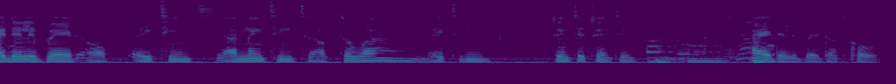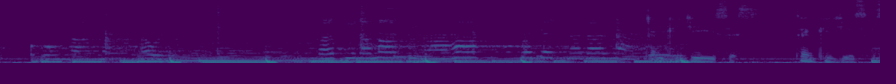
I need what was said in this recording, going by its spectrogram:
I Daily Bread of 18th, uh, 19th October 18, 2020. iDailyBread.co. Thank you, Jesus. Thank you, Jesus,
